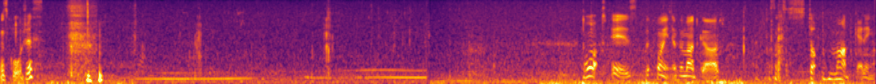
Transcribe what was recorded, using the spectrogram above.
Was gorgeous. what is the point of a mud guard? It doesn't stop the mud getting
